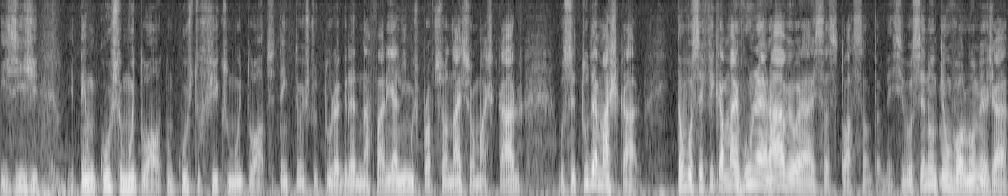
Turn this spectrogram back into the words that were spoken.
exige e tem um custo muito alto, um custo fixo muito alto. Você tem que ter uma estrutura grande na Faria Lima, os profissionais são mais caros, você tudo é mais caro. Então você fica mais vulnerável a essa situação também. Se você não tem um volume, já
